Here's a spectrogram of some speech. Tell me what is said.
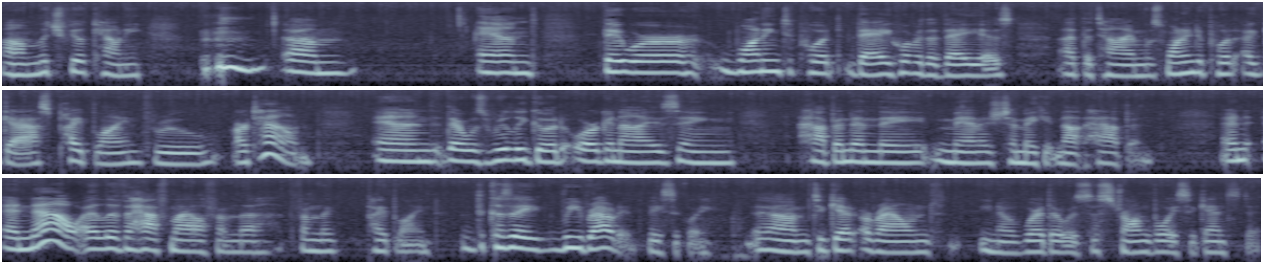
Um, Litchfield County. um, and they were wanting to put they whoever the they is at the time was wanting to put a gas pipeline through our town. And there was really good organizing happened and they managed to make it not happen. And and now i live a half mile from the from the pipeline because they rerouted basically um, to get around you know where there was a strong voice against it.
